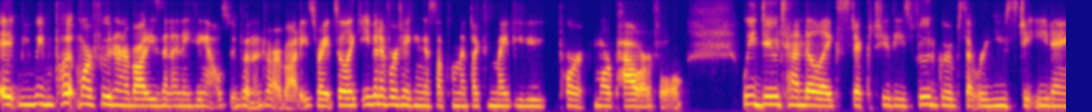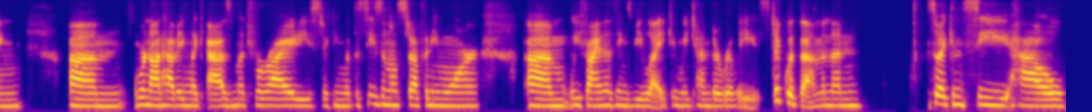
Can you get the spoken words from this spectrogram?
it, we put more food in our bodies than anything else we put into our bodies right so like even if we're taking a supplement that can might be more, more powerful we do tend to like stick to these food groups that we're used to eating um, we're not having like as much variety sticking with the seasonal stuff anymore um, we find the things we like and we tend to really stick with them and then so i can see how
